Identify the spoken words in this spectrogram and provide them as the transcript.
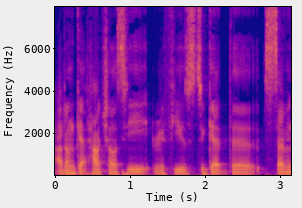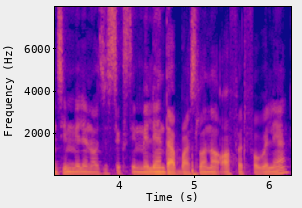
I don't get how Chelsea refused to get the 70 million or the 60 million that Barcelona offered for Willian.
